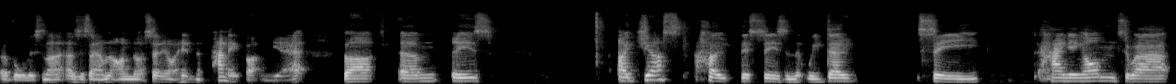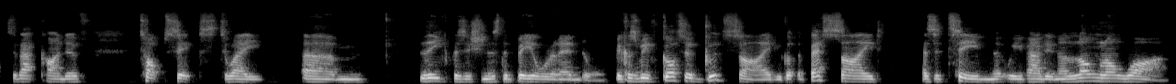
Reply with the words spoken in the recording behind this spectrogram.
of all this, and I, as I say, I'm not, I'm not, certainly not hitting the panic button yet, but um, is I just hope this season that we don't see hanging on to our to that kind of top six to eight um, league position as the be all and end all because we've got a good side, we've got the best side as a team that we've had in a long, long while.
